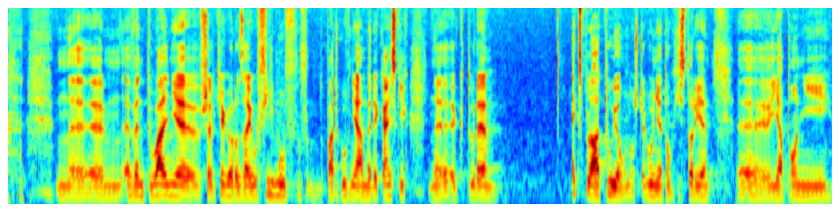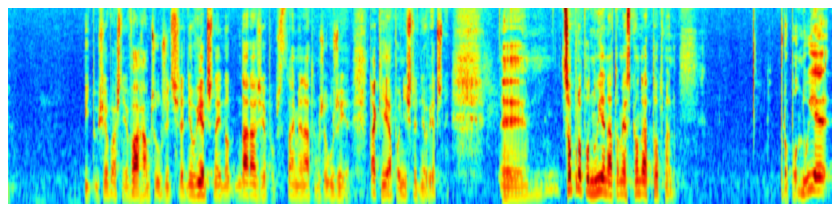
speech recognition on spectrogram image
ewentualnie wszelkiego rodzaju filmów, głównie amerykańskich, które eksploatują, no, szczególnie tą historię e, Japonii i tu się właśnie waham, czy użyć średniowiecznej. No, na razie poprzestajmy na tym, że użyję takiej Japonii średniowiecznej. E, co proponuje natomiast Konrad Totman? Proponuje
